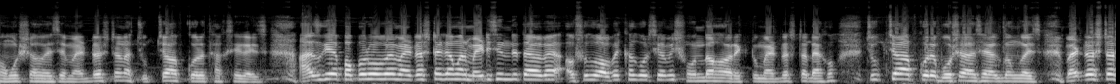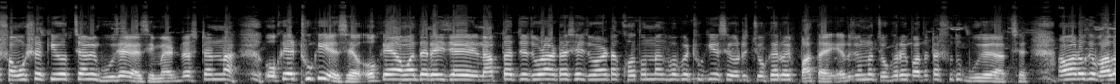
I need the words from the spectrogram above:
সমস্যা হয়েছে, ম্যাড্রাসটা না চুপচাপ করে থাকছে গাইজ আজকে প্রপারভাবে ম্যাড্রাসটাকে আমার মেডিসিন দিতে হবে, শুধু অপেক্ষা করছি আমি সন্ধ্যা হওয়ার একটু, ম্যাড্রাসটা দেখো। চুপচাপ করে বসে আছে একদম গাইজ ম্যাড্রাসটার সমস্যা কি হচ্ছে আমি বুঝে গেছি, ম্যাড্রাসটার না ওকে ঠুকিয়েছে। ওকে আমাদের এই যে নাপ্তার যে জোড়াটা, সেই জোড়াটা খতরনাকভাবে ঠুকিয়েছে, ওর চোখের ওই পাতায়। এর জন্য চোখের ওই পাতাটা শুধু বুঝে যাচ্ছে। আমার ওকে ভালো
